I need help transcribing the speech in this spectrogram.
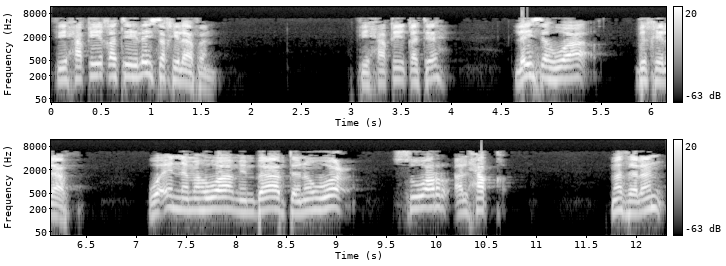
في حقيقته ليس خلافا. في حقيقته ليس هو بخلاف وإنما هو من باب تنوع صور الحق. مثلا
